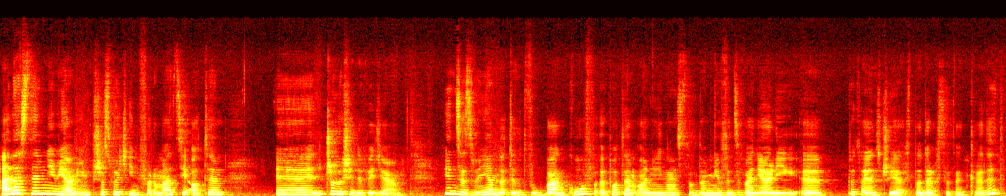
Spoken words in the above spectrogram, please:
a następnie miałam im przesłać informacje o tym, e, czego się dowiedziałam. Więc zadzwoniłam do tych dwóch banków, e, potem oni non-stop do mnie wydzwaniali, e, pytając, czy ja nadal chcę ten kredyt.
